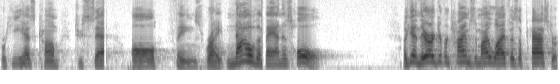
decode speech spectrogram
for he has come to set all things right. Now the man is whole. Again, there are different times in my life as a pastor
